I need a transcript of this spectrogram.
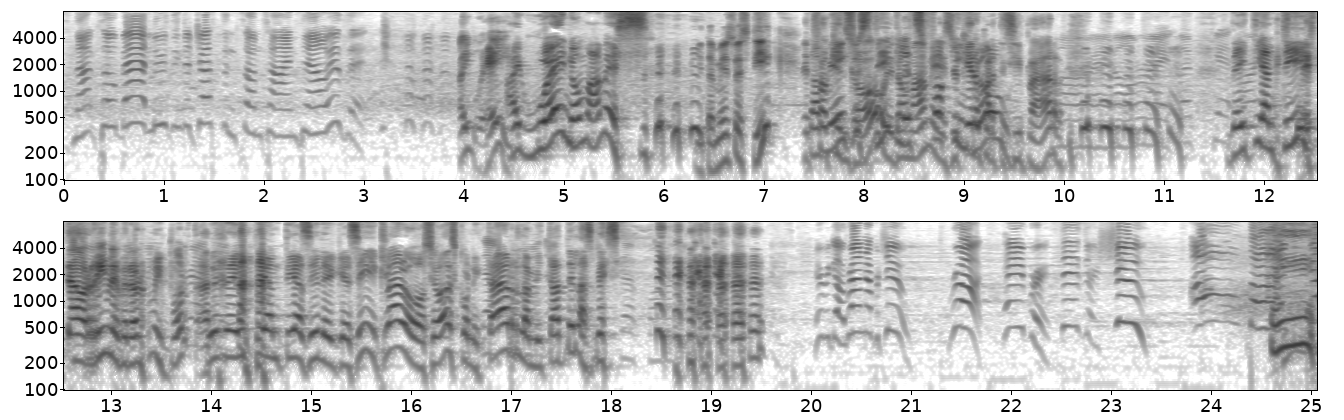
It's not so bad losing to Justin sometimes now, is it? ¡Ay, güey! ¡Ay, güey, no mames! Y también su stick. Let's también fucking su go, stick, no mames, yo quiero go. participar. All right, all right, De AT&T. Está horrible, pero no me importa. De AT&T así de que sí, claro, se va a desconectar la mitad de las veces. Here we go, round number two. Rock, paper, scissors, shoot. My ¡Uf!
